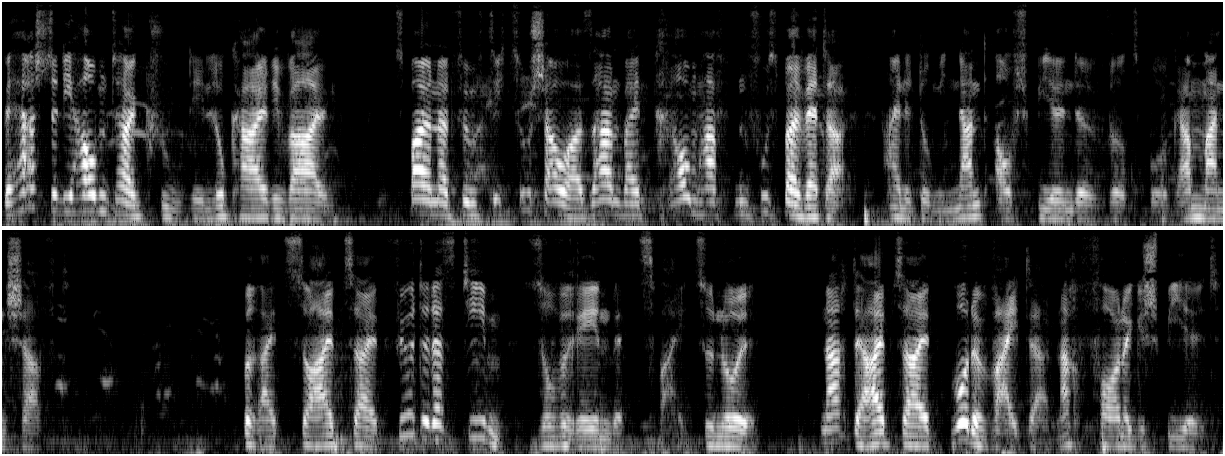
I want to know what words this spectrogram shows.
beherrschte die Haubenthal-Crew den Lokalrivalen. 250 Zuschauer sahen bei traumhaftem Fußballwetter eine dominant aufspielende Würzburger Mannschaft. Bereits zur Halbzeit führte das Team souverän mit 2 zu 0. Nach der Halbzeit wurde weiter nach vorne gespielt.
